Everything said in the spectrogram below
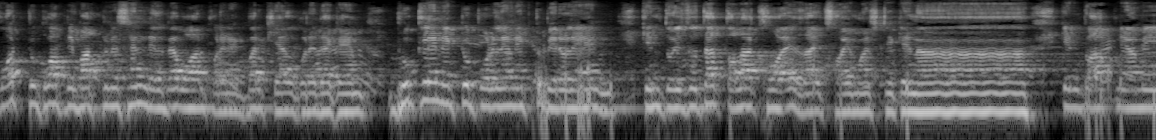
কতটুকু আপনি বাথরুমে স্যান্ডেল ব্যবহার করেন, একবার খেয়াল করে দেখেন। ঢুকলেন, একটু পড়লেন, একটু বেরোলেন। কিন্তু ওই জুতার তলা ক্ষয় যায়, ছয় মাস টিকে না। কিন্তু আপনি আমি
